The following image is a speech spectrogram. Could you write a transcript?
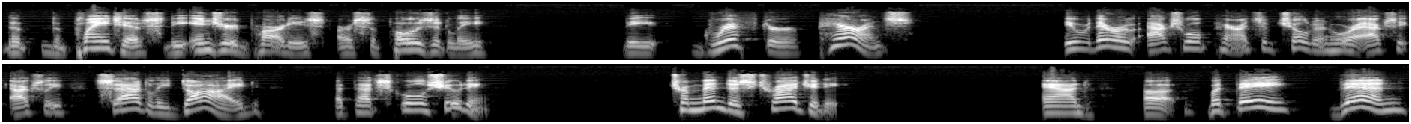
the, the plaintiffs, the injured parties, are supposedly the grifter parents. They were, they were actual parents of children who were actually, actually sadly died at that school shooting. Tremendous tragedy. And, uh, but they then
